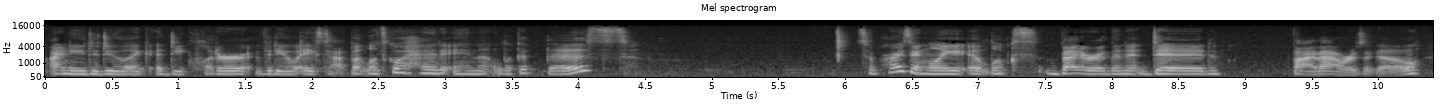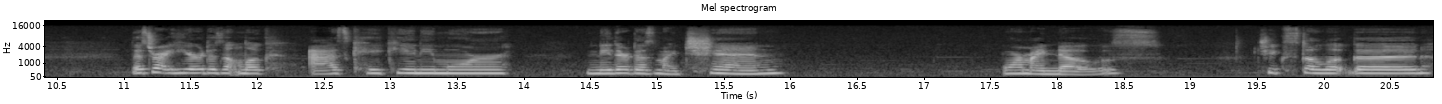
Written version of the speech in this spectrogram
I need to do like a declutter video ASAP. But let's go ahead and look at this. Surprisingly, it looks better than it did five hours ago. This right here doesn't look as cakey anymore. Neither does my chin or my nose. Cheeks still look good.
